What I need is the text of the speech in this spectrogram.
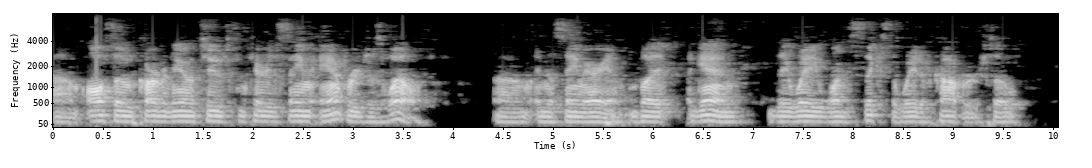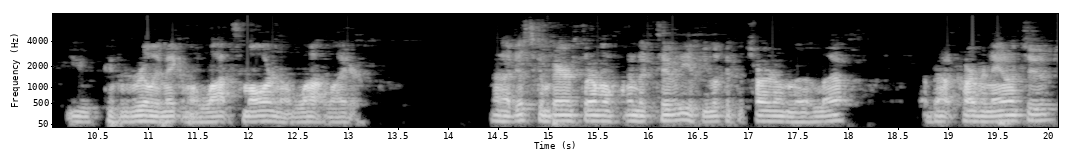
Um, also, carbon nanotubes can carry the same amperage as well um, in the same area. But again, they weigh one-sixth the weight of copper, so you can really make them a lot smaller and a lot lighter. Uh, just to compare thermal conductivity, if you look at the chart on the left about carbon nanotubes,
